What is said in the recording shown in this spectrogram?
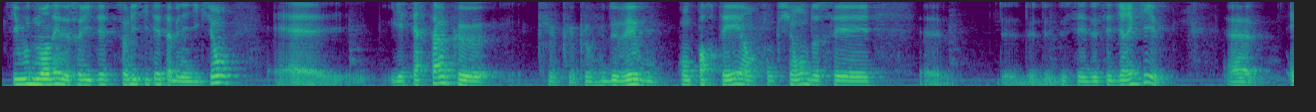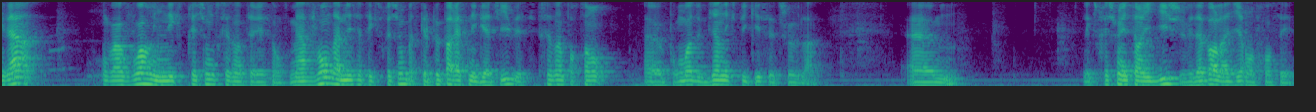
si vous demandez de solliciter, sa bénédiction, euh, il est certain que que, vous devez vous comporter en fonction de ces, euh, de, ces, de ces directives. et là, on va voir une expression très intéressante. Mais avant d'amener cette expression, parce qu'elle peut paraître négative, et c'est très important euh, pour moi de bien expliquer cette chose-là. Euh, l'expression en yiddish, je vais d'abord la dire en français.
